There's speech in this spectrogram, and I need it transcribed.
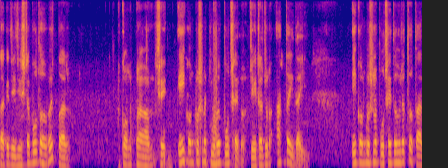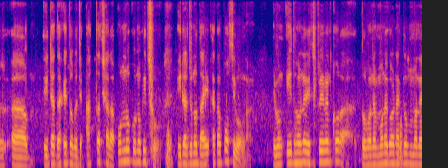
তাকে যে জিনিসটা বলতে হবে তার সে এই কনক্লুশনে কীভাবে পৌঁছাইলো যে এটার জন্য আত্মাই দায়ী? এই কনক্লুশনে পৌঁছাইতে হলে তো তার এটা দেখাইতে হবে যে আত্মা ছাড়া অন্য কোনো কিছু এটার জন্য দায়ী থাকা পসিবল না। এবং এই ধরনের এক্সপেরিমেন্ট করা তো মানে মনে করেন একদম মানে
